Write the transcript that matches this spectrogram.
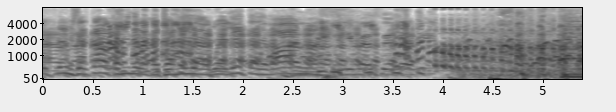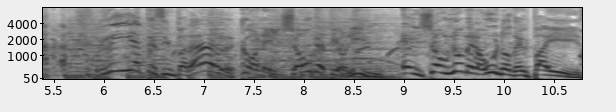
el primo se estaba comiendo la cachanilla, abuelita de Batman. Ríete sin parar con el show de Piolín, el show número uno del país.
